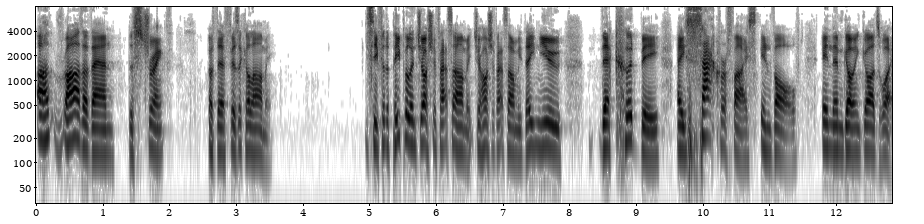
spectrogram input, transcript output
uh, rather than the strength of their physical army. You see, for the people in Jehoshaphat's army, Jehoshaphat's army, they knew there could be a sacrifice involved in them going God's way.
